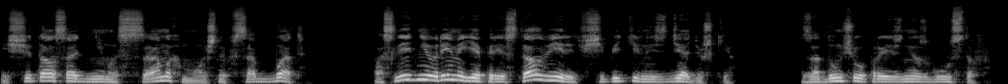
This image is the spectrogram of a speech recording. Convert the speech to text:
и считался одним из самых мощных в Саббат. Последнее время я перестал верить в щепетильность дядюшки, задумчиво произнес Густав.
